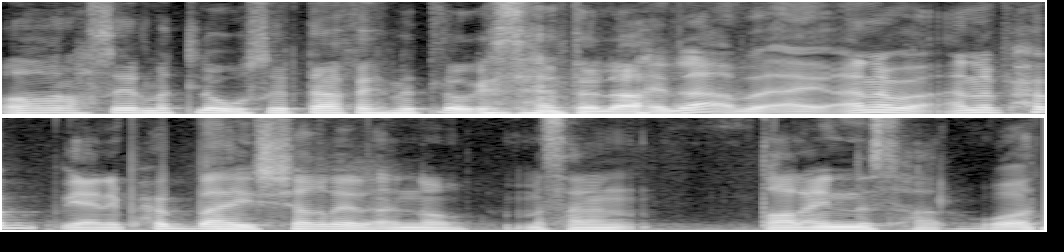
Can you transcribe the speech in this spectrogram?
آه رح صير مثله وصير تافه مثله كذا انت لا لا أنا أنا بحب يعني بحب هاي الشغلة لأنه مثلا طالعين نسهر وقت.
